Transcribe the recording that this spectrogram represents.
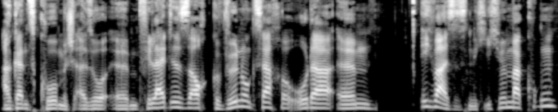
Aber ganz komisch. Also ähm, vielleicht ist es auch Gewöhnungssache oder ähm, ich weiß es nicht. Ich will mal gucken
